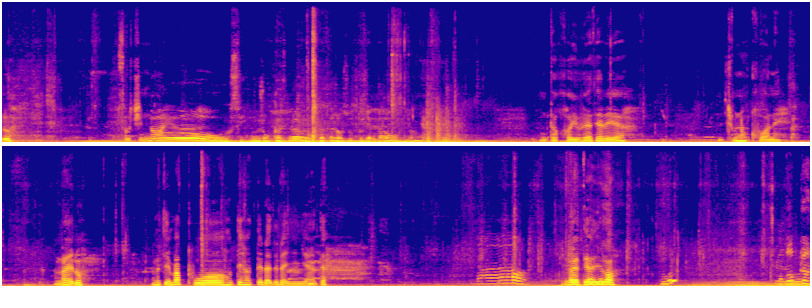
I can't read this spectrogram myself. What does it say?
luôn. Số chín nói ô xỉ mưa rong cơn đó cơn thế rồi rút tụi dân đâu tao khỏi hết thế này chúng nó khó này. Này luôn. Nó chém bắp phua hút tê hút tê đại tê đại như nhà tê này tê gì lo? Có cơ.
